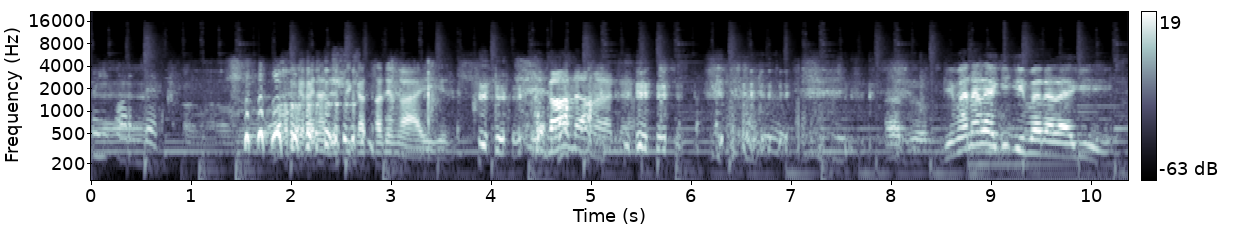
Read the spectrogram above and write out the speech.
Pre-order. Oh. Kirain ada singkatan yang lain. Enggak ada, enggak ada. Aduh, gimana lagi? Gimana lagi?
